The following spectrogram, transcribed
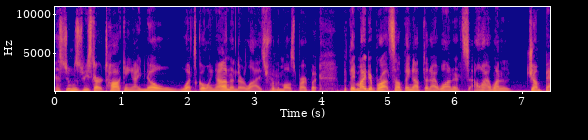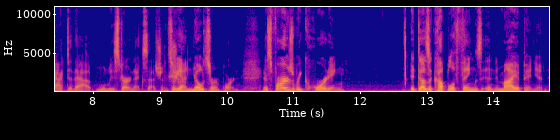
as soon as we start talking, I know what's going on in their lives for the mm. most part. But, but they might have brought something up that I wanted. To, oh, I want to jump back to that when we start next session. So yeah, notes are important. As far as recording, it does a couple of things, in, in my opinion.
